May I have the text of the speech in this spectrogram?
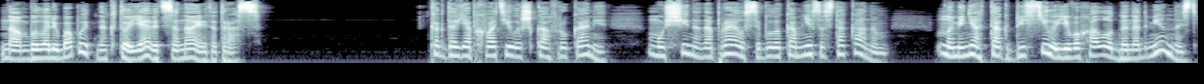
Нам было любопытно, кто явится на этот раз». Когда я обхватила шкаф руками, мужчина направился было ко мне со стаканом, но меня так бесила его холодная надменность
